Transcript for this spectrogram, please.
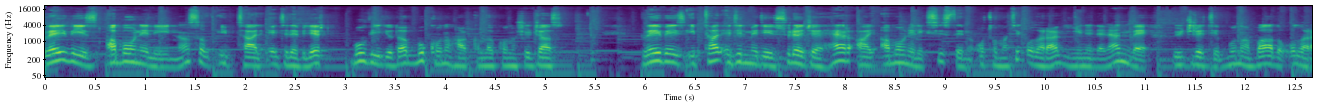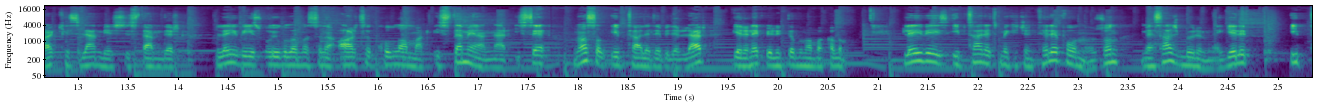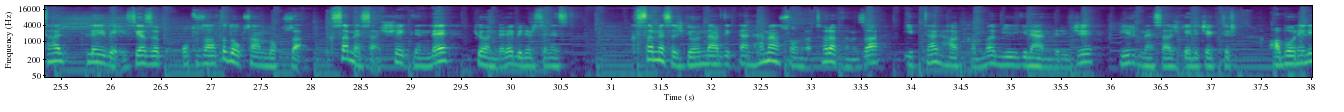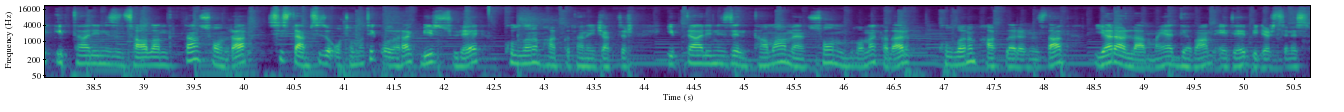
Playwiz aboneliği nasıl iptal edilebilir? Bu videoda bu konu hakkında konuşacağız. Playways iptal edilmediği sürece her ay abonelik sistemi otomatik olarak yenilenen ve ücreti buna bağlı olarak kesilen bir sistemdir. Playways uygulamasını artık kullanmak istemeyenler ise nasıl iptal edebilirler? Gelin hep birlikte buna bakalım. Playways iptal etmek için telefonunuzun mesaj bölümüne gelip iptal Playways yazıp 3699'a kısa mesaj şeklinde gönderebilirsiniz. Kısa mesaj gönderdikten hemen sonra tarafınıza iptal hakkında bilgilendirici bir mesaj gelecektir. Abonelik iptalinizin sağlandıktan sonra sistem size otomatik olarak bir süre kullanım hakkı tanıyacaktır. İptalinizin tamamen son bulana kadar kullanım haklarınızdan yararlanmaya devam edebilirsiniz.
